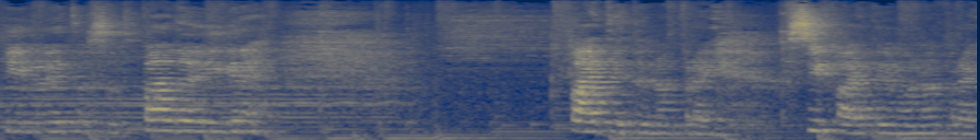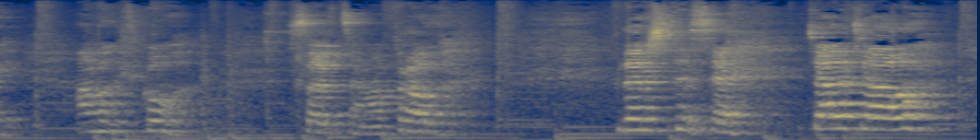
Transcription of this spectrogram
ki jim letos odpadajo igre. Fajtajte naprej, vsi fajtajmo naprej, ampak tako, srce ima prav. Držite se, čau, čau!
